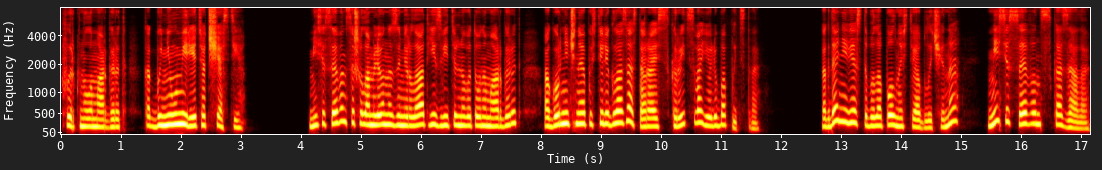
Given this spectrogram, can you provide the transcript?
фыркнула Маргарет, как бы не умереть от счастья. Миссис Эванс ошеломленно замерла от язвительного тона Маргарет, а горничные опустили глаза, стараясь скрыть свое любопытство. Когда невеста была полностью облачена, миссис Эванс сказала,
